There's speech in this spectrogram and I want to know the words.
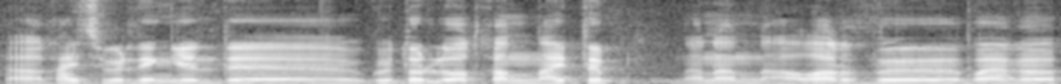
э, кайсы бир деңгээлде көтөрүлүп атканын айтып анан аларды баягы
